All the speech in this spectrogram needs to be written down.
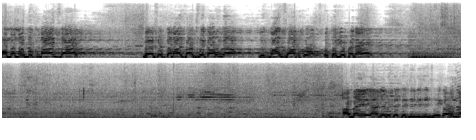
और मोहम्मद लुकमान साहब। मैं अरशद कमाल साहब से कहूँगा, लुकमान साहब को उत्तरियों पहनाए। अब मैं आगे में तैतीस से कहूँगा।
